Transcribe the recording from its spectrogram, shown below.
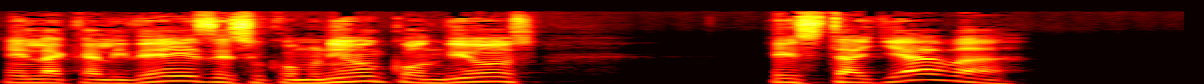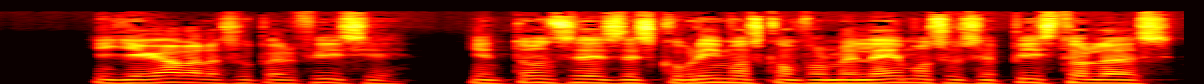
en la calidez de su comunión con Dios, estallaba y llegaba a la superficie. Y entonces descubrimos, conforme leemos sus epístolas,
